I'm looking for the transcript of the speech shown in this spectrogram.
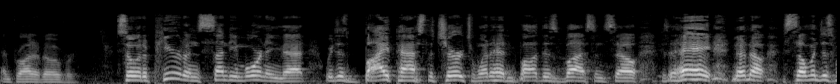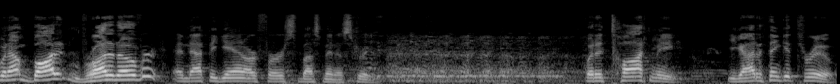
and brought it over. So it appeared on Sunday morning that we just bypassed the church went ahead and bought this bus. And so he said, hey, no, no, someone just went out and bought it and brought it over. And that began our first bus ministry. but it taught me, you got to think it through.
